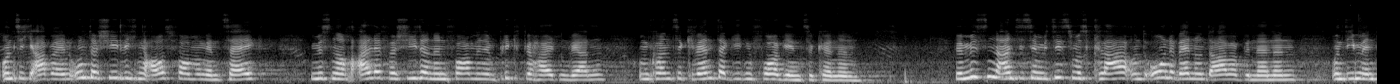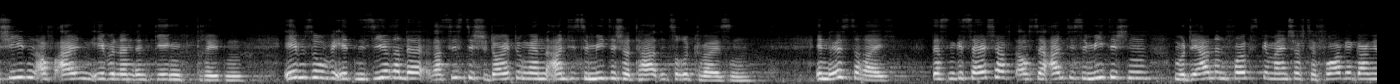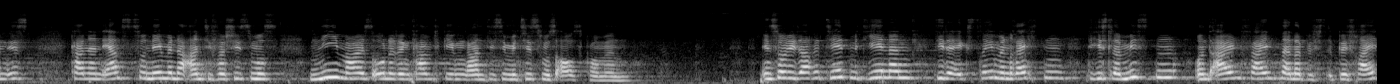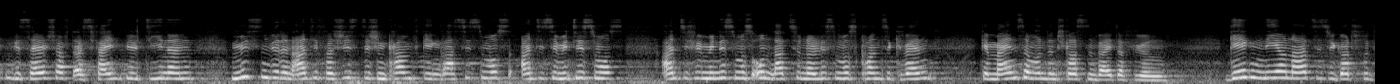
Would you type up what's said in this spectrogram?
und sich aber in unterschiedlichen Ausformungen zeigt, müssen auch alle verschiedenen Formen im Blick behalten werden, um konsequent dagegen vorgehen zu können. Wir müssen Antisemitismus klar und ohne Wenn und Aber benennen und ihm entschieden auf allen Ebenen entgegentreten, ebenso wie ethnisierende, rassistische Deutungen antisemitischer Taten zurückweisen. In Österreich, dessen Gesellschaft aus der antisemitischen, modernen Volksgemeinschaft hervorgegangen ist, kann ein ernstzunehmender Antifaschismus niemals ohne den Kampf gegen Antisemitismus auskommen. In Solidarität mit jenen, die der extremen Rechten, die Islamisten und allen Feinden einer befreiten Gesellschaft als Feindbild dienen, müssen wir den antifaschistischen Kampf gegen Rassismus, Antisemitismus, Antifeminismus und Nationalismus konsequent, gemeinsam und entschlossen weiterführen. Gegen Neonazis wie Gottfried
